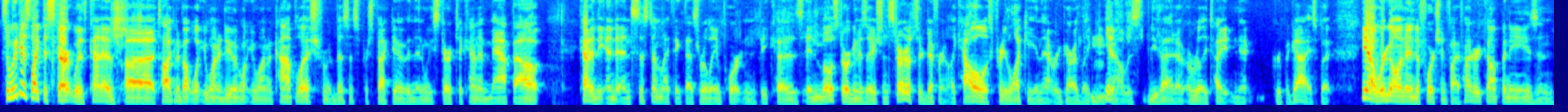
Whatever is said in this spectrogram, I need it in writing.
So we just like to start with kind of uh, talking about what you want to do and what you want to accomplish from a business perspective, and then we start to kind of map out kind of the end-to-end system. I think that's really important because in most organizations, startups are different. Like Howell was pretty lucky in that regard. Like mm-hmm. you know, it was you had a, a really tight knit group of guys, but you know, we're going into Fortune 500 companies and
